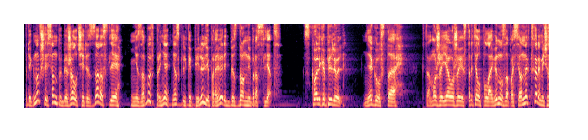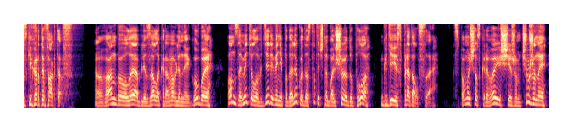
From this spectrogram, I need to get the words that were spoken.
Пригнувшись, он побежал через заросли, не забыв принять несколько пилюль и проверить бездонный браслет. «Сколько пилюль?» «Не густо. К тому же я уже истратил половину запасенных тхармических артефактов». Ван Буэлэ облизал окровавленные губы. Он заметил в дереве неподалеку достаточно большое дупло, где и спрятался. С помощью скрывающей жемчужины,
